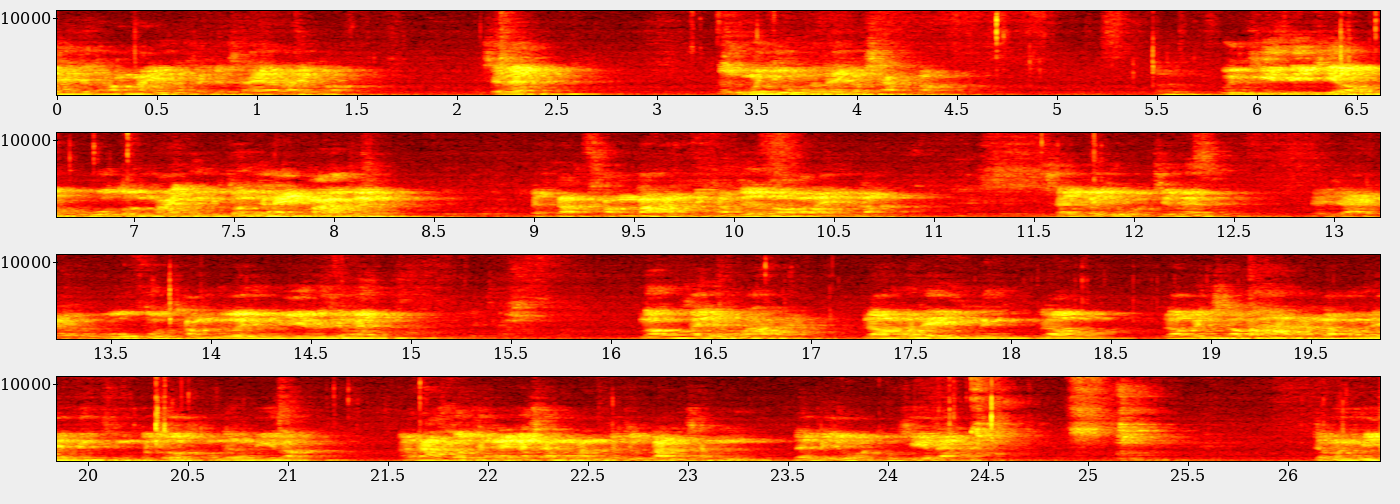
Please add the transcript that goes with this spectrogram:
ใครจะทำไมแล้วใครจะใช้อะไรก็ใช่ไหมเออมายุ่งอะไรกับฉันเนาะเอพื้นที่สีเขียวโอ้โหต้นไม้ต้นนี้ต้นใหญ่มากเลยไปตัดทำบ้านสิครับจะรออะไรล่ะใช้ประโยชน์ใช่ไหมใหญ่ๆเลยโอ้โหขุดทำเรือยังมีเลยใช่ไหมเนอกใครยังว่าเลยเราไม่ได้นึกเรา เราเป็นชาวบ้านอะเราก็ไม่ได้นึกถึงประโยชน์ของเรื่องนี้หรอก อนาคตยังไงก็ช่างมันปัจจุบันฉันได้ประโยชน์โอเคแล้วแต่มันมี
